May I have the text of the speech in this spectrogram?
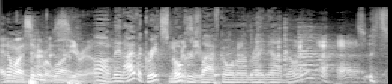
I don't want to say number one. Zero. Oh man, I have a great smoker's zero. laugh going on right now, don't I? It's, it's,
